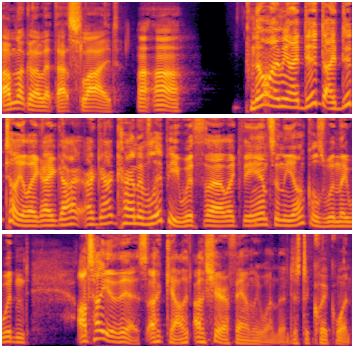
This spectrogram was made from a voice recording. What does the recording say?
I'm not going to let that slide. Uh uh uh No, I mean, I did. I did tell you. Like, I got, I got kind of lippy with uh, like the aunts and the uncles when they wouldn't. I'll tell you this. Okay, I'll, I'll share a family one then, just a quick one.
